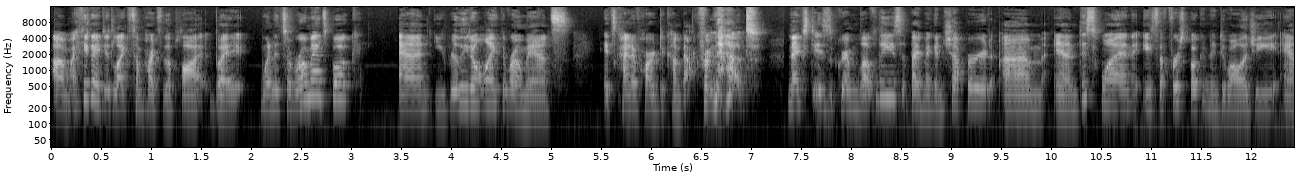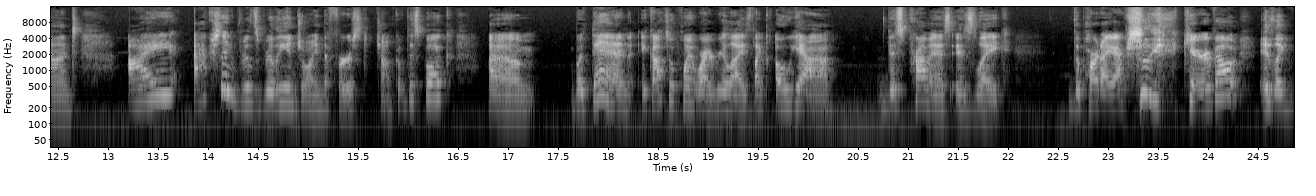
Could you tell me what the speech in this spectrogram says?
Um, I think I did like some parts of the plot but when it's a romance book and you really don't like the romance it's kind of hard to come back from that Next is Grim Lovelies by Megan Shepherd, um, and this one is the first book in a duology, and I actually was really enjoying the first chunk of this book, um, but then it got to a point where I realized like, oh yeah, this premise is like, the part I actually care about is like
